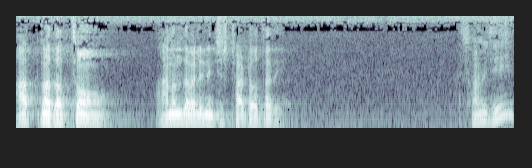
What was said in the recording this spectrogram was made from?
ఆత్మతత్వం ఆనందవల్లి నుంచి స్టార్ట్ అవుతుంది. స్వామిజీ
